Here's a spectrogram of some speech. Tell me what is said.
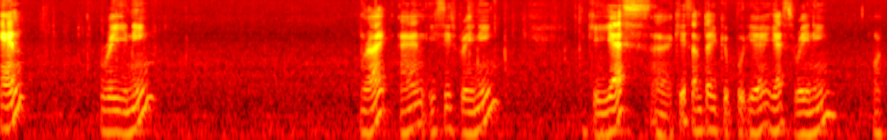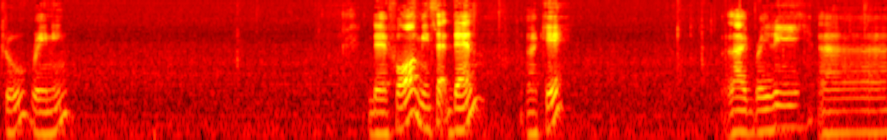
And raining. Right? And is it raining? Okay, yes. Uh, okay, sometimes you could put here, yes, raining. Or true, raining. Therefore means that then. Okay library uh,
